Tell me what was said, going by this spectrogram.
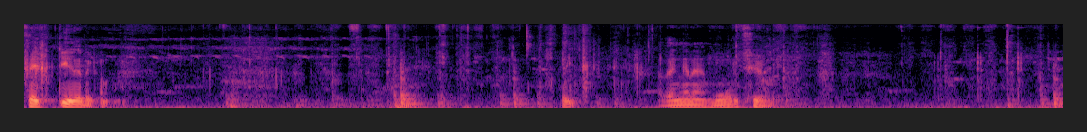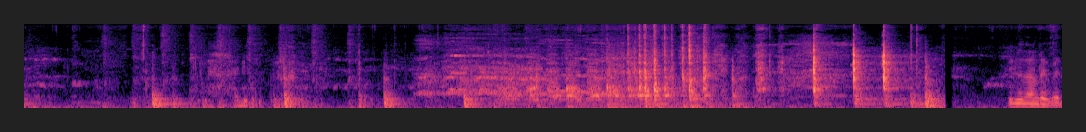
സെറ്റ് ചെയ്തെടുക്കണം. അതെങ്ങനെ? മൂർച്ചയുണ്ട്. പിന്നെ.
